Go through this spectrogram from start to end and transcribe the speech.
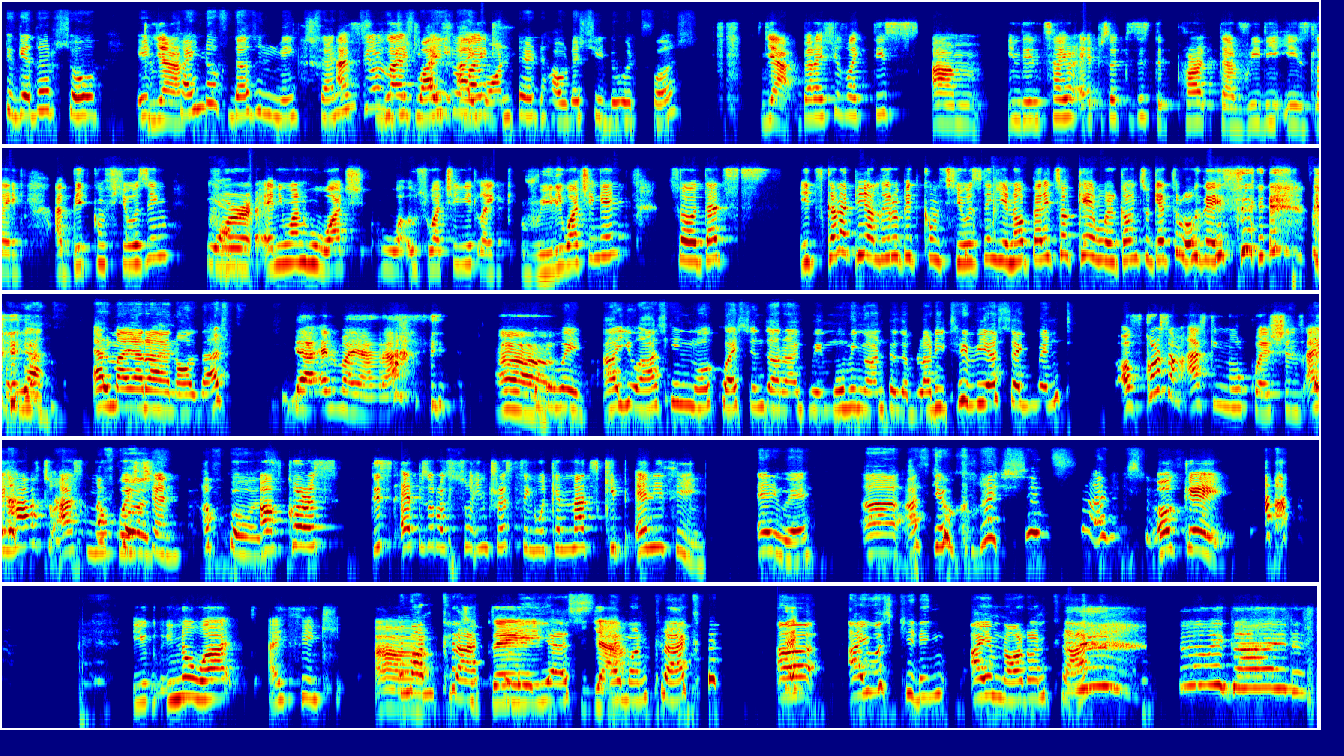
together. So it Yeah. kind of doesn't make sense. feel which like- is why I I, like- wanted how does she do it first. Yeah, but I feel like this um in the entire episode, this is the part that really is like a bit confusing Yeah. for anyone who watch who was watching it, like really watching it. So that's it's gonna be a little bit confusing, you know, but it's okay. We're going to get through this. yeah. El Mayarah and all that. yeah, El Mayarah. Ah. Okay, wait. Are you asking more questions or are we moving on to the bloody trivia segment? Of course, I'm asking more questions. I have to ask more questions. Of course. Of course, this episode was so interesting. We cannot skip anything. Anyway, uh, ask your questions. So Okay. you you know what? I think uh, I'm on crack today. today- Yes, yeah. I'm on crack. uh, I was kidding I am not on crack. oh my god.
